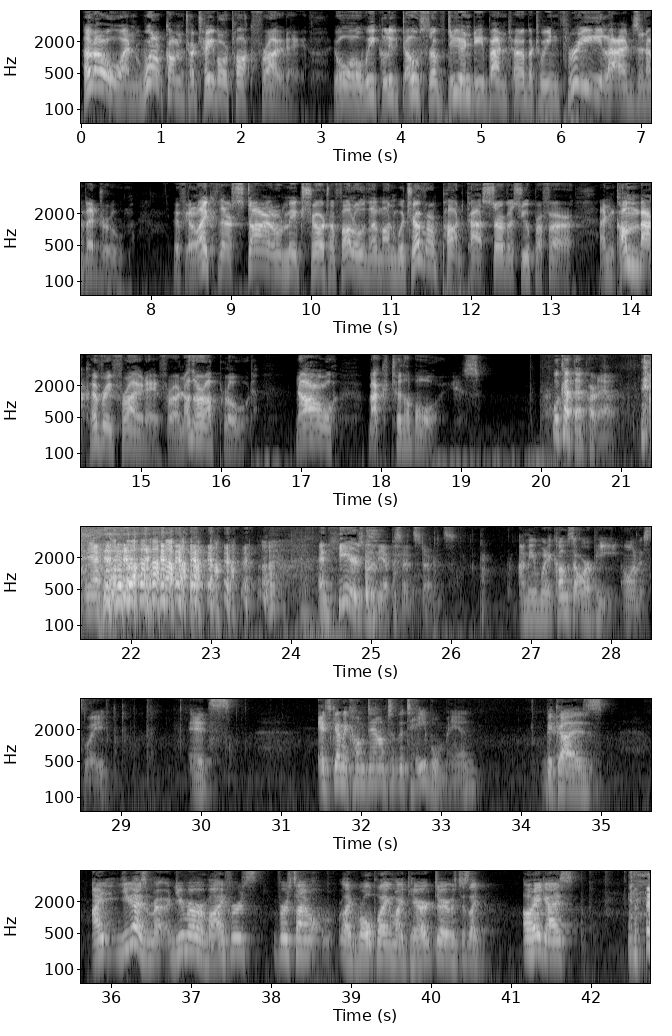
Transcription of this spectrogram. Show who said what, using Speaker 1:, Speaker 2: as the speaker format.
Speaker 1: Hello and welcome to Table Talk Friday, your weekly dose of D&D banter between three lads in a bedroom. If you like their style, make sure to follow them on whichever podcast service you prefer and come back every Friday for another upload. Now, back to the boys.
Speaker 2: We'll cut that part out. and here's where the episode starts.
Speaker 3: I mean, when it comes to RP, honestly, it's it's gonna come down to the table, man. Because I, you guys, remember, do you remember my first first time like role playing my character? It was just like, oh hey guys,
